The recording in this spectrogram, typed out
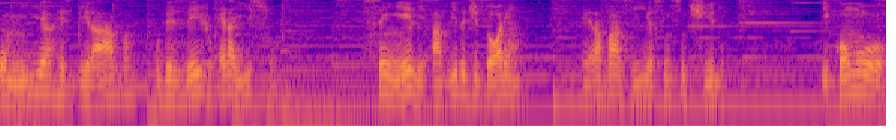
comia, respirava, o desejo era isso. Sem ele, a vida de Dorian era vazia, sem sentido. E como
